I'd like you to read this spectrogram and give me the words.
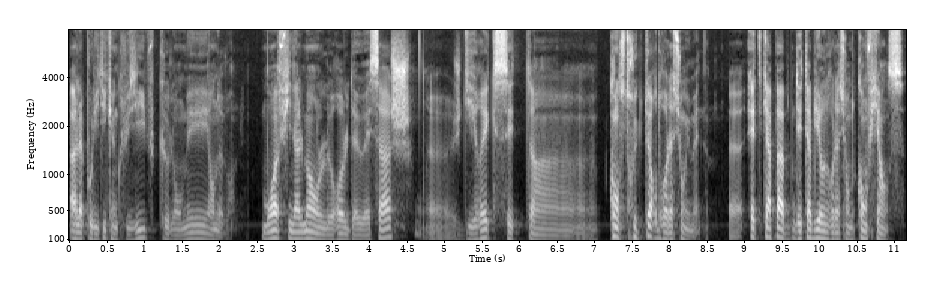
à la politique inclusive que l'on met en œuvre. Moi, finalement, le rôle d'AESH, euh, je dirais que c'est un constructeur de relations humaines. Euh, être capable d'établir une relation de confiance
